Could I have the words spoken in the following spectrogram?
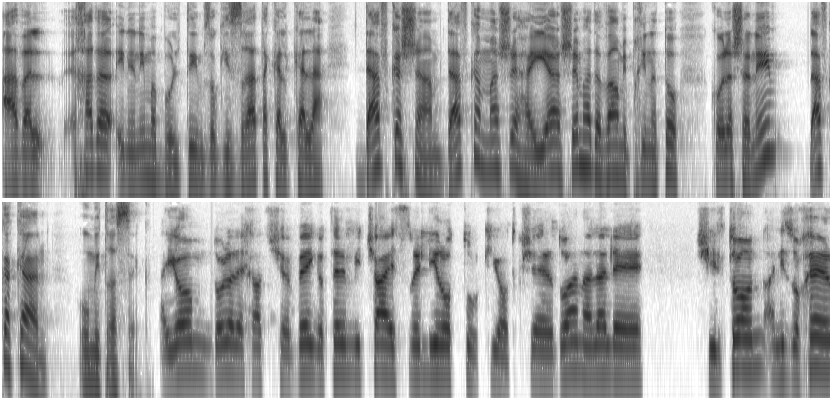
אבל אחד העניינים הבולטים זו גזרת הכלכלה. דווקא שם, דווקא מה שהיה שם הדבר מבחינתו כל השנים, דווקא כאן הוא מתרסק. היום דולר אחד שווה יותר מ-19 לירות טורקיות. כשארדואן עלה לשלטון, אני זוכר,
